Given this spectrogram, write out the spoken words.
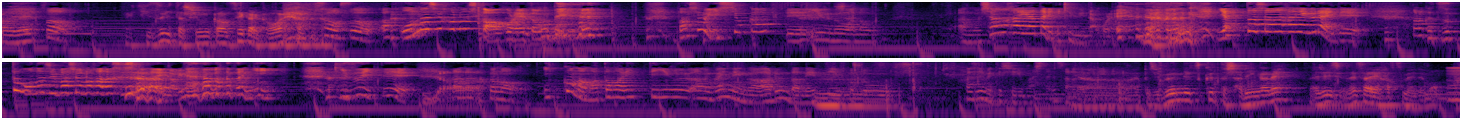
ほどね。そう。気づいた瞬間世界変わるやろそうそう。あ同じ話か？これ？と思って。場所一緒か？っていうのをあのあの上海あたりで気づいたこれ。やっと上海ぐらいでなんかずっと同じ場所の話してないかみたいなことに 気づいていやあなんかこの一個のまとまりっていうあの概念があるんだねっていうことを初めて知りましたねサラいやダ記念日ーやっぱ自分で作った車輪がね大事ですよね再発明でも、うんうん。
